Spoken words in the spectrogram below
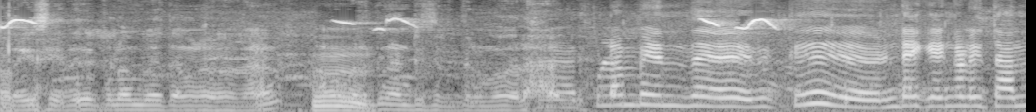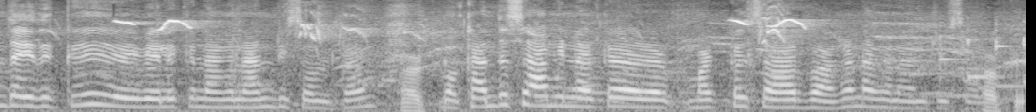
உதவி செய்தது புலம்பெயர் தமிழர்கள் தான் அவங்களுக்கு நன்றி செலுத்தணும் புலம்பெயர்ந்த இதுக்கு இன்றைக்கு எங்களுக்கு தந்த இதுக்கு இவளுக்கு நாங்கள் நன்றி சொல்கிறோம் கந்தசாமி நக்க மக்கள் சார்பாக நாங்கள் நன்றி சொல்கிறோம் ஓகே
